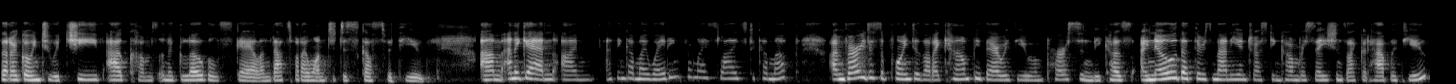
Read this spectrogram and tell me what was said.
that are going to achieve outcomes on a global scale, and that's what I want to discuss with you. Um, and again, I'm, I think, am I waiting for my slides to come up? I'm very disappointed that I can't be there with you in person because I know that there's many interesting conversations I could have with you.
